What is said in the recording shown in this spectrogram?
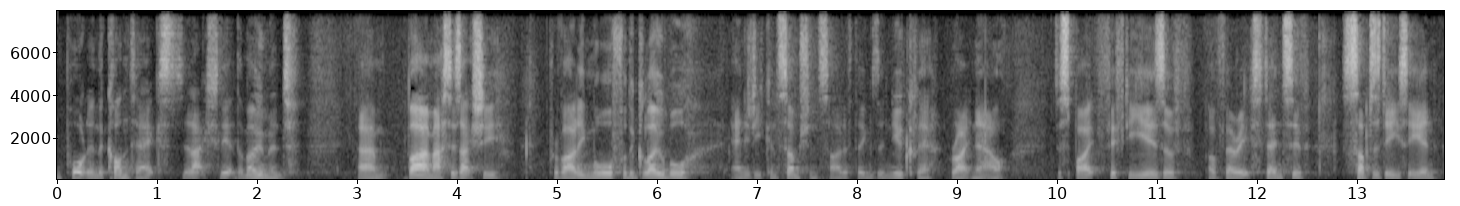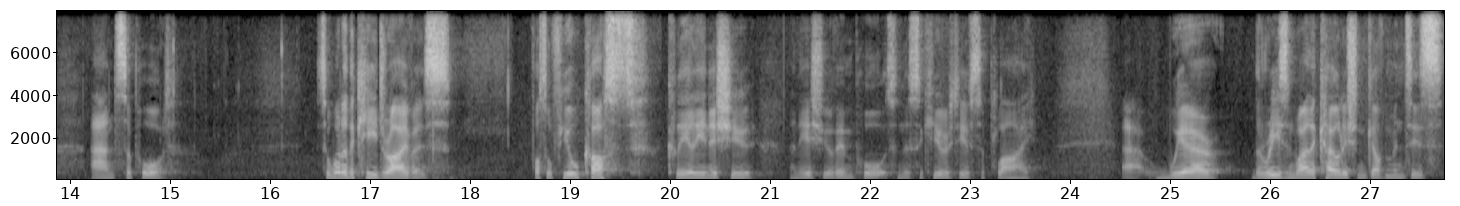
important in the context that actually at the moment, um, biomass is actually providing more for the global energy consumption side of things than nuclear right now, despite 50 years of, of very extensive subsidies, Ian, and support. So what are the key drivers? Fossil fuel costs, clearly an issue, and the issue of imports and the security of supply. Uh, we're, the reason why the coalition government is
